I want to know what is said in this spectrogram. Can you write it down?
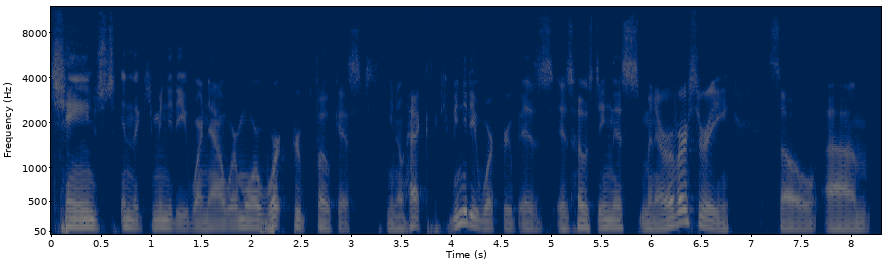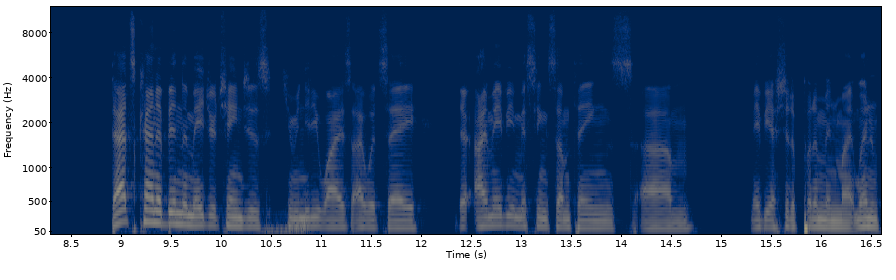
changed in the community where now we're more work group focused. You know, heck, the community work group is is hosting this Moneroversary. So um, that's kind of been the major changes community wise. I would say there I may be missing some things. Um, maybe I should have put him in my when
